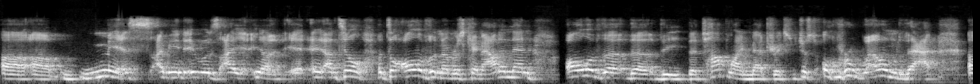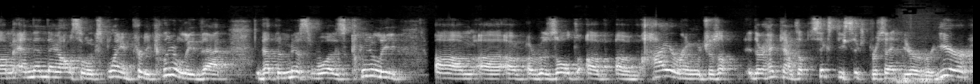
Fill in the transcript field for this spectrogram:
uh, uh, miss. I mean, it was I you know it, it, until until all of the numbers came out, and then all of the the the, the top line metrics just overwhelmed that. Um, and then they also explained pretty clearly that that the miss was clearly um, a, a, result of, of hiring, which was up their headcount's up 66% year over year.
